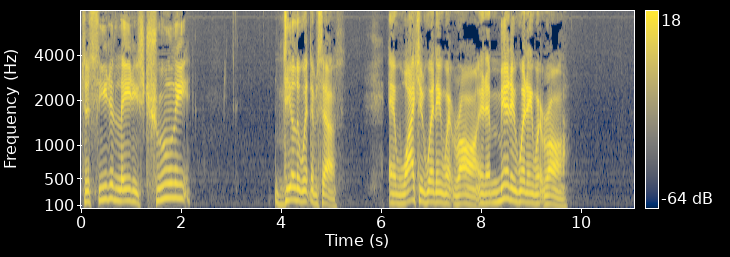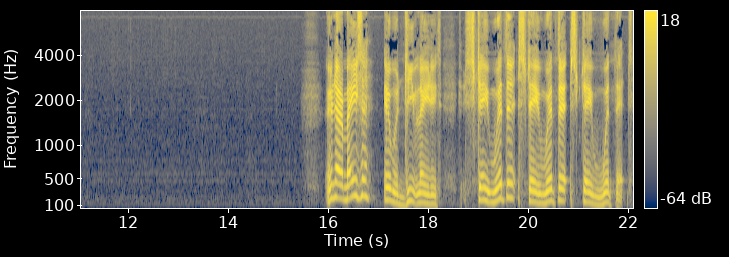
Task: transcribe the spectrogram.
to see the ladies truly dealing with themselves and watching where they went wrong and admitting where they went wrong. Isn't that amazing? It was deep, ladies. Stay with it, stay with it, stay with it.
